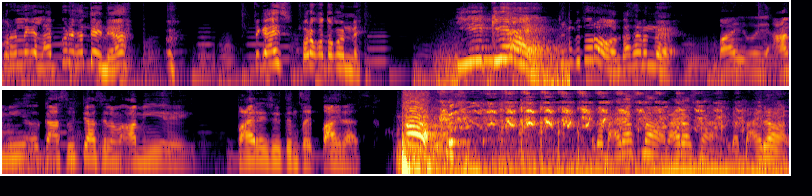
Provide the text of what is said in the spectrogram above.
তোরা লাগে লাইভ করে শান্তি হয়? না গাইস পরে কত কম নে। তুমি কি তোর? গাছের মধ্যে ভাই ওই আমি গাছ উঠতে আসছিলাম আমি এই চাই ভাইরাস। এটা ভাইরাস না ভাইরাস না এটা ভাইরাস।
